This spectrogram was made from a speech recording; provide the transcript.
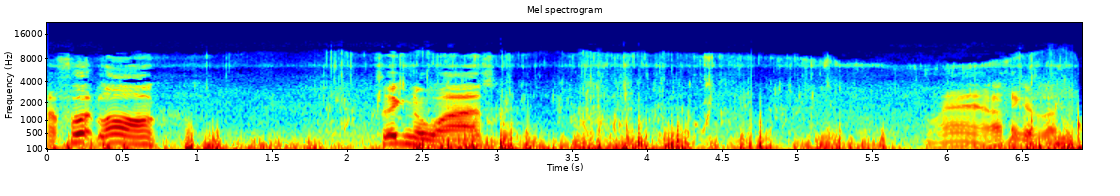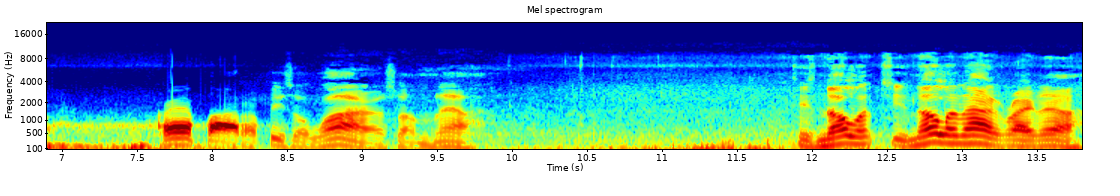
a foot long, signal wise. Man, I think it's a crap pot or a piece of wire or something now. She's nulling, she's nulling out right now.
